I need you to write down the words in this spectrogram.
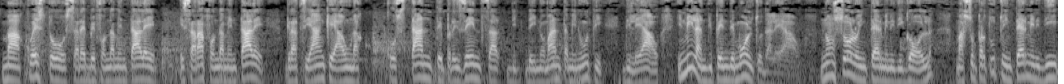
ma questo sarebbe fondamentale e sarà fondamentale grazie anche a una costante presenza di, dei 90 minuti di Leao. Il Milan dipende molto da Leao, non solo in termini di gol, ma soprattutto in termini di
